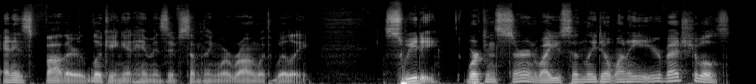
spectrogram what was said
and his father looking at him as if something were wrong with Willie. Sweetie, we're concerned why you suddenly don't want to eat your vegetables.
